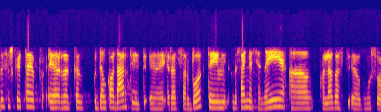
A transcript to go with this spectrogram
visiškai taip. Ir kas, dėl ko dar tai e, yra svarbu, tai visai nesenai a, kolegos, e, mūsų,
